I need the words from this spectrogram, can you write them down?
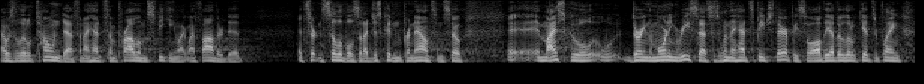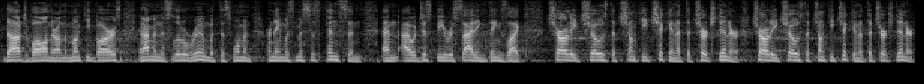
I was a little tone deaf and I had some problems speaking like my father did at certain syllables that I just couldn't pronounce. And so in my school, during the morning recess is when they had speech therapy. So all the other little kids are playing dodgeball and they're on the monkey bars. And I'm in this little room with this woman. Her name was Mrs. Pinson. And I would just be reciting things like Charlie chose the chunky chicken at the church dinner. Charlie chose the chunky chicken at the church dinner.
